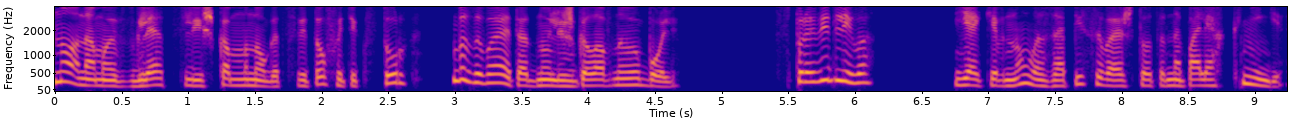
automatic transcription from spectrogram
Но, на мой взгляд, слишком много цветов и текстур вызывает одну лишь головную боль. Справедливо. Я кивнула, записывая что-то на полях книги.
